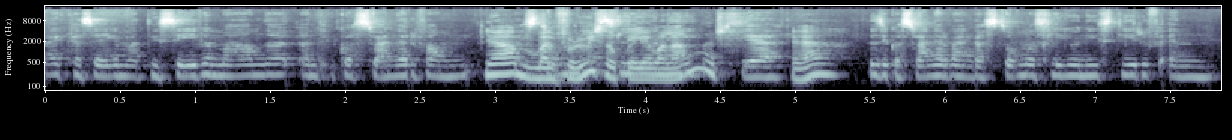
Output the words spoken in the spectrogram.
wat ik ga zeggen, maar die zeven maanden... En ik was zwanger van Ja, maar voor u is dat ook helemaal anders. Ja. Ja. Dus ik was zwanger van Gaston als Leonie stierf. En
